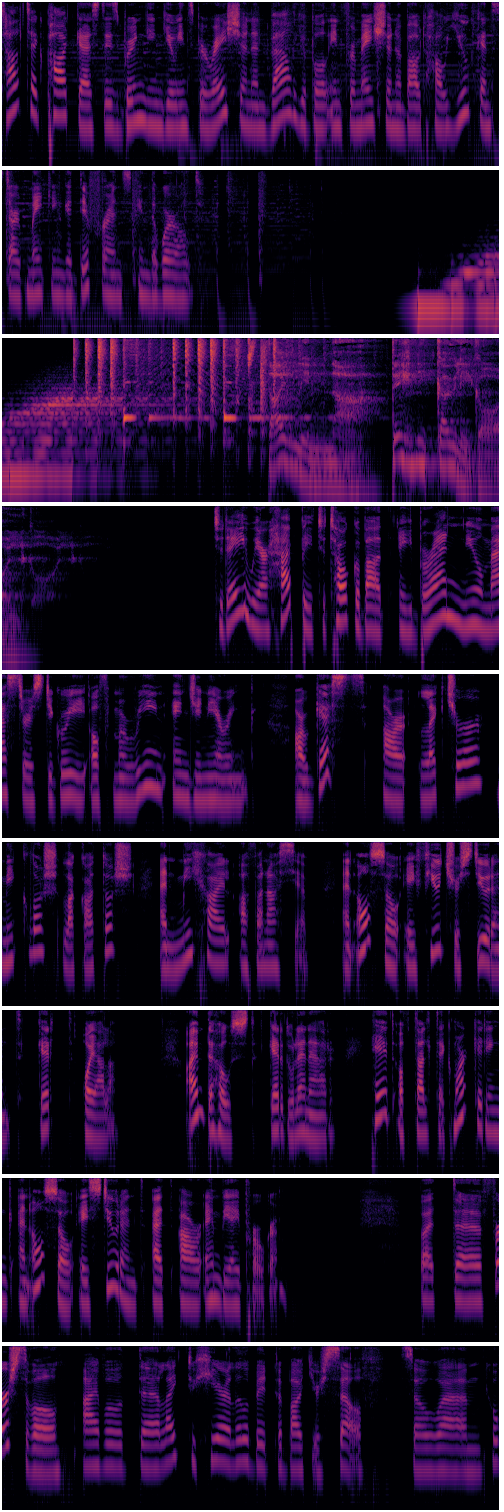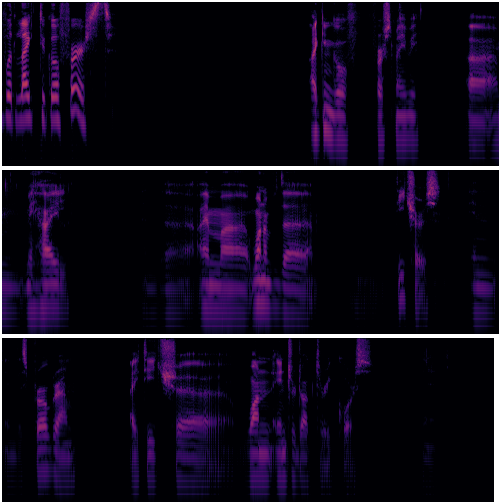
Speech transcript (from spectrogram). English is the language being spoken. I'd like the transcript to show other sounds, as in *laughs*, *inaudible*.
Taltech podcast is bringing you inspiration and valuable information about how you can start making a difference in the world. Tallinna Tehnikaülikool. Today, we are happy to talk about a brand new master's degree of marine engineering. Our guests are lecturer Mikloš Lakatoš and Mihhail Afanasjev, and also a future student, Kert Ojala. I'm the host, Kerdu Lenear, head of Taltech marketing and also a student at our MBA program. But uh, first of all, I would uh, like to hear a little bit about yourself. So, um, who would like to go first? I can go first, maybe. Uh, I'm Mihhail, and uh, I'm uh, one of the mm, teachers in, in this program. I teach uh, one introductory course in it,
